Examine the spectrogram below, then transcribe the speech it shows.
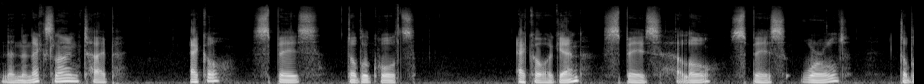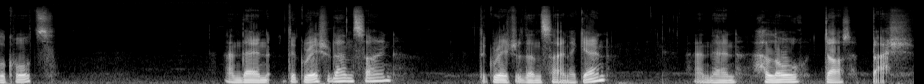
And then the next line, type echo space double quotes. Echo again space hello space world double quotes and then the greater than sign the greater than sign again and then hello dot bash.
